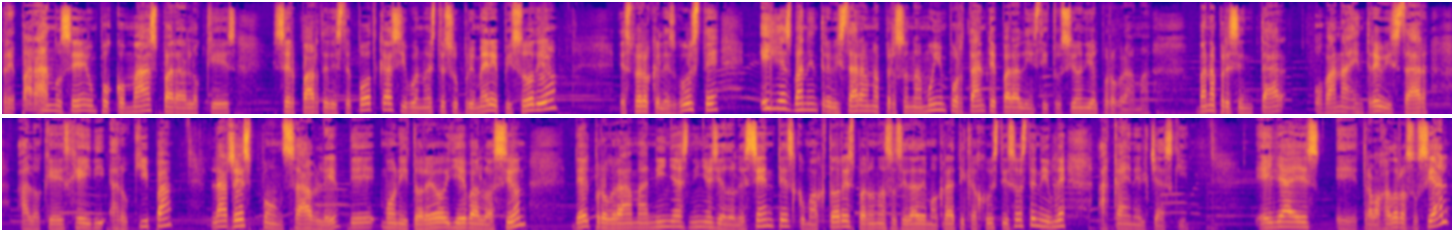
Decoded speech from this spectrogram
preparándose un poco más para lo que es ser parte de este podcast. Y bueno, este es su primer episodio. Espero que les guste. Ellas van a entrevistar a una persona muy importante para la institución y el programa. Van a presentar o van a entrevistar a lo que es Heidi Aruquipa, la responsable de monitoreo y evaluación del programa Niñas, Niños y Adolescentes como actores para una sociedad democrática, justa y sostenible acá en el Chasqui. Ella es eh, trabajadora social,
